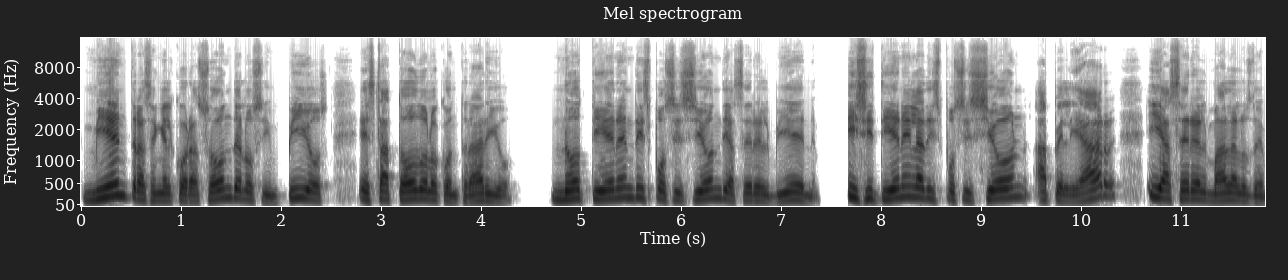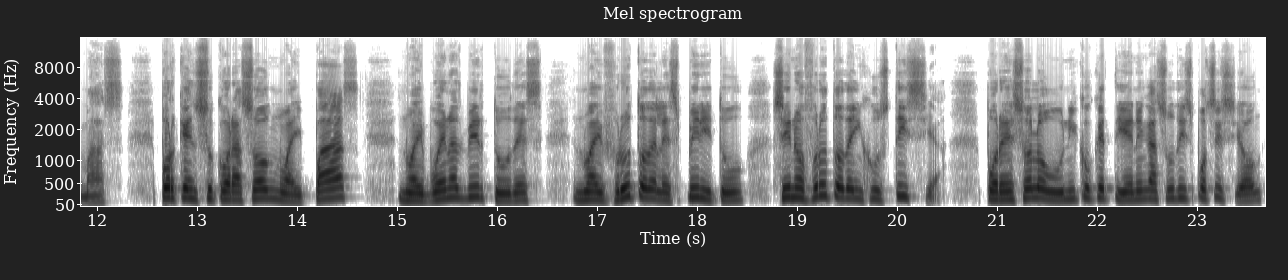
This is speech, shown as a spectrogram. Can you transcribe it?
Mientras en el corazón de los impíos está todo lo contrario. No tienen disposición de hacer el bien, y si tienen la disposición a pelear y hacer el mal a los demás, porque en su corazón no hay paz, no hay buenas virtudes, no hay fruto del Espíritu, sino fruto de injusticia. Por eso lo único que tienen a su disposición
